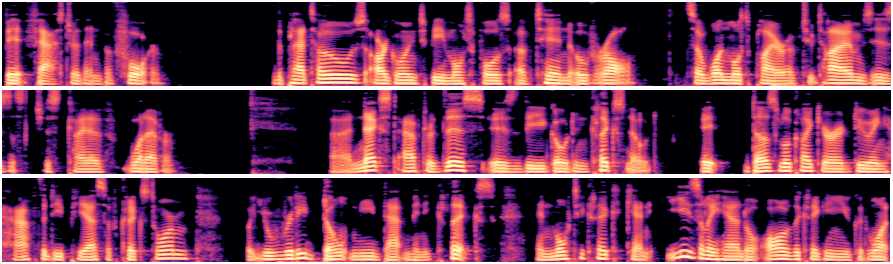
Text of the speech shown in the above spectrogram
bit faster than before. The plateaus are going to be multiples of 10 overall. So one multiplier of two times is just kind of whatever. Uh, next, after this, is the Golden Clicks node. It does look like you're doing half the DPS of Clickstorm, but you really don't need that many clicks and multi-click can easily handle all of the clicking you could want.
